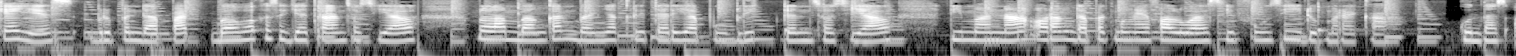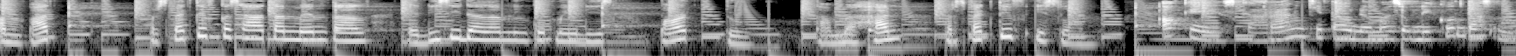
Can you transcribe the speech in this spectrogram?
Keyes berpendapat bahwa kesejahteraan sosial melambangkan banyak kriteria publik dan sosial di mana orang dapat mengevaluasi fungsi hidup mereka. Kuntas 4, Perspektif Kesehatan Mental, edisi dalam lingkup medis, part 2. Tambahan perspektif Islam. Oke, sekarang kita udah masuk di kuntas 4.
